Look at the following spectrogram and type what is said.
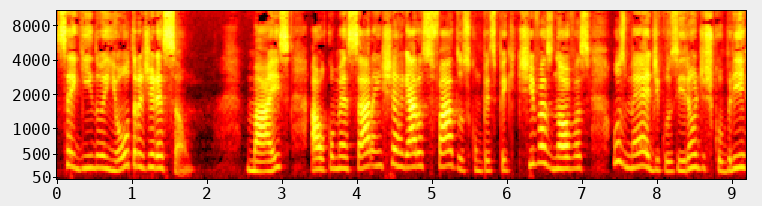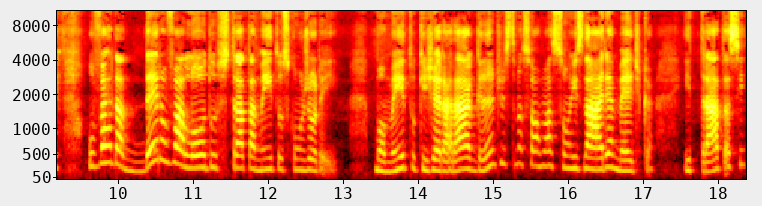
seguindo em outra direção. Mas, ao começar a enxergar os fatos com perspectivas novas, os médicos irão descobrir o verdadeiro valor dos tratamentos com jorei, momento que gerará grandes transformações na área médica, e trata-se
